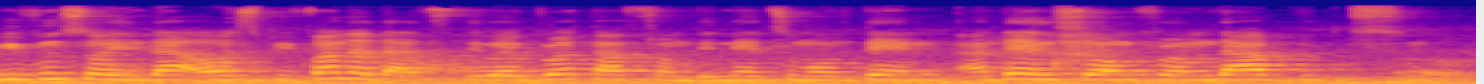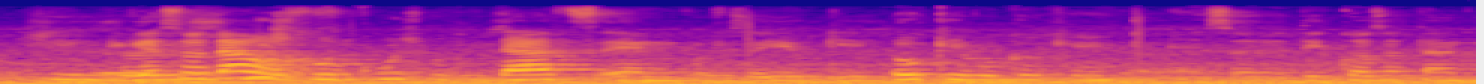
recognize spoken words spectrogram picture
we even saw in that hospital, found out that they were brought out from the net, some of them, and then some from that book too. You get- so that Which was book? Which book that's um Professor UK. Okay, okay, okay. So the consultant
